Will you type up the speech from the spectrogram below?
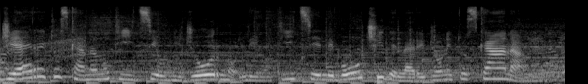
GR Toscana Notizie, ogni giorno le notizie e le voci della regione toscana.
